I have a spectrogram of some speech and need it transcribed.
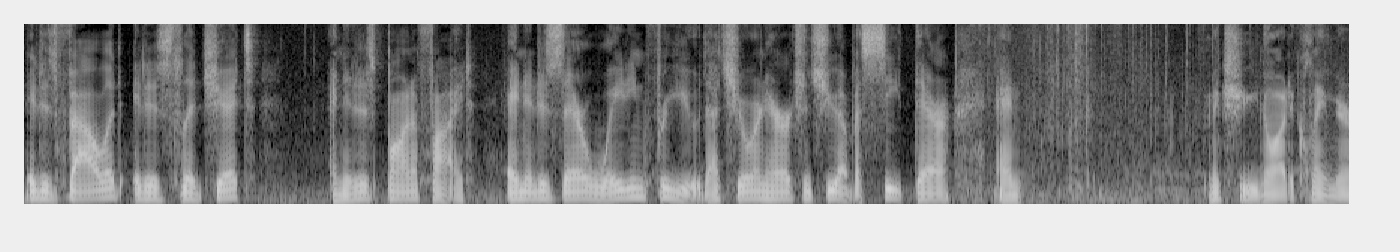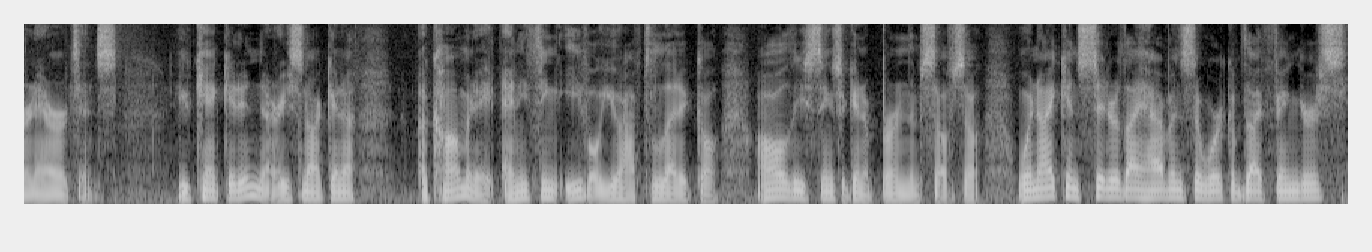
It is valid, it is legit, and it is bona fide, and it is there waiting for you. That's your inheritance. You have a seat there, and make sure you know how to claim your inheritance. You can't get in there. He's not going to accommodate anything evil. You have to let it go. All these things are going to burn themselves So When I consider thy heavens, the work of thy fingers,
